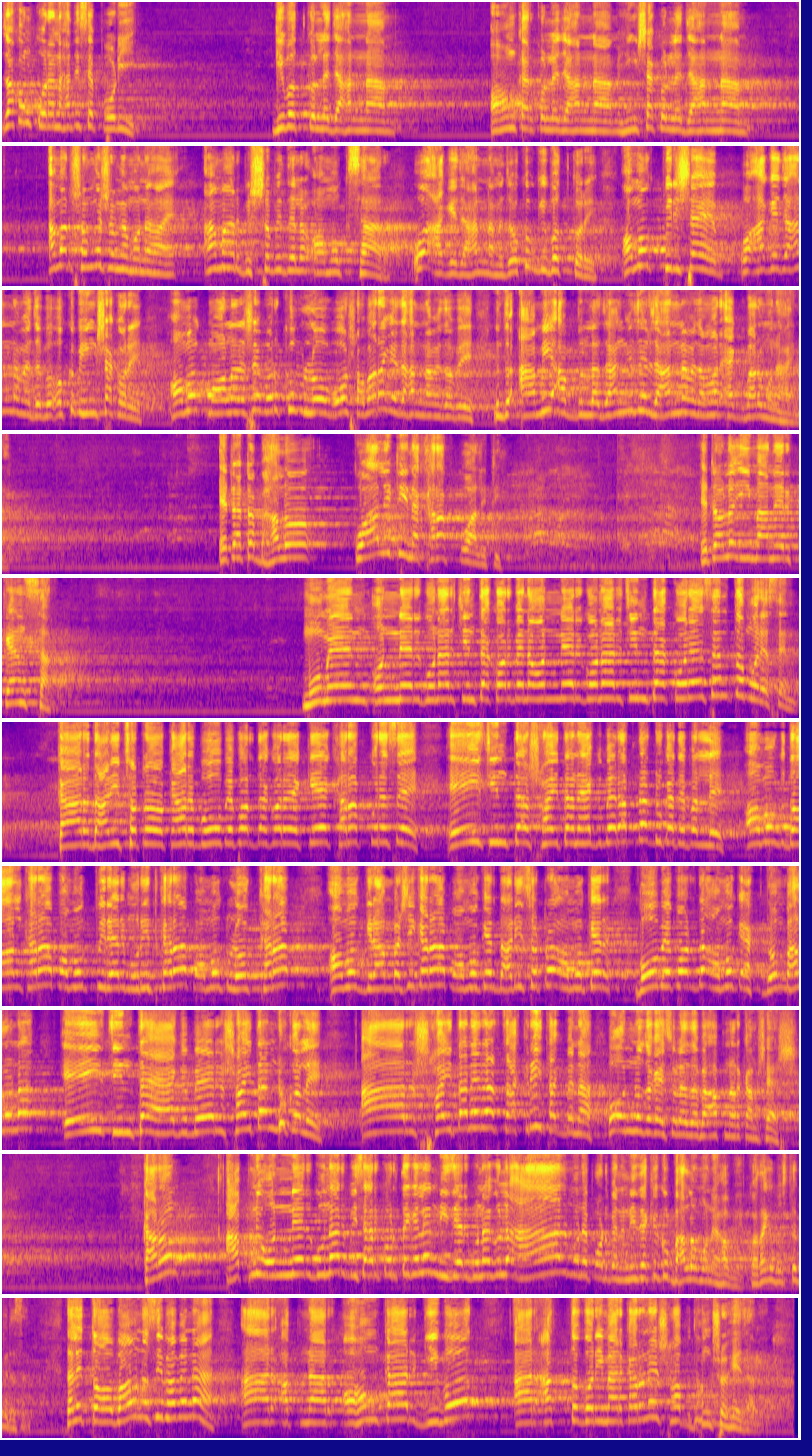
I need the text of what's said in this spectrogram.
যখন কোরআন হাদিসে পড়ি, গিবত করলে জাহান্নাম, অহংকার করলে জাহান্নাম, হিংসা করলে জাহান্নাম, আমার সঙ্গে সঙ্গে মনে হয় আমার বিশ্ববিদ্যালয়ের অমুক স্যার, ও আগে জাহান নামে যাবে, ও খুব গিবত করে। অমুক পীর সাহেব, ও আগে জাহান নামে যাবে, ও খুব হিংসা করে। অমুক মৌলানা সাহেব, ওর খুব লোভ, ও সবার আগে জাহান নামে যাবে। কিন্তু আমি আবদুল্লাহ জাহাঙ্গীরের জাহান নামে আমার একবারও মনে হয় না। এটা একটা ভালো কোয়ালিটি না খারাপ কোয়ালিটি? এটা হলো ইমানের ক্যান্সার। মুমেন অন্যের গোনার চিন্তা করবে না, অন্যের গোনার চিন্তা করেছেন তো মরেছেন। কার দাড়ি ছোট, কার বউ বেপর্দা করে, কে খারাপ করেছে, এই চিন্তা শয়তান একবার আপনার ঢুকাতে পারলে। অমুক দল খারাপ, অমুক পীরের মুরিদ খারাপ, অমুক লোক খারাপ, অমুক গ্রামবাসী খারাপ, অমুকের দাড়ি ছোট, অমুকের বউ বেপর্দা, অমুক একদম ভালো না। এই চিন্তা একবার শয়তান ঢুকলে আর শয়তানের আর চাকরিই থাকবে না, ও অন্য জায়গায় চলে যাবে, আপনার কাম শেষ। কারণ আপনি অন্যের গুনার বিচার করতে গেলে নিজের গুণাগুলো আর মনে পড়বে না, নিজেকে খুব ভালো মনে হবে, কথা কি বুঝতে পেরেছেন? তাহলে তবাও নসিব হবে না, আর আপনার অহংকার, গিবত আর আত্মগরিমার কারণে সব ধ্বংস হয়ে যাবে।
